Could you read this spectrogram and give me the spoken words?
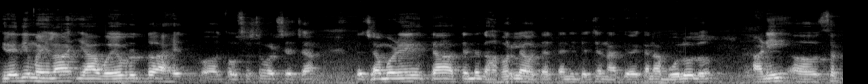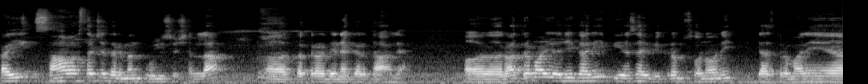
फिर्यादी महिला या वयोवृद्ध आहेत चौसष्ट वर्षाच्या. त्याच्यामुळे त्या अत्यंत घाबरल्या होत्या. त्यांनी त्याच्या नातेवाईकांना बोलवलं आणि सकाळी सहा वाजताच्या दरम्यान पोलीस स्टेशनला तक्रार देण्याकरता आल्या. रात्रपाळी अधिकारी P S I Vikram Sonawane त्याचप्रमाणे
